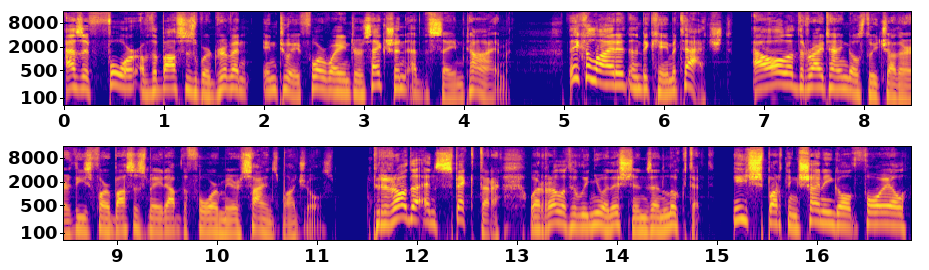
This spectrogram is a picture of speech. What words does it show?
as if four of the buses were driven into a four way intersection at the same time. They collided and became attached. All at the right angles to each other, these four buses made up the four Mir science modules. Priroda and Spektr were relatively new additions and looked at, each sporting shiny gold foil,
